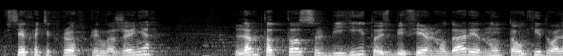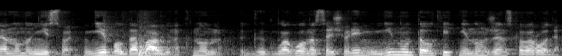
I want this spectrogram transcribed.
во всех этих трех предложениях, лям таттасль биги, то есть бифель мудари, нун таукид валя нуну нисва. Не был добавлен к, нун, к глаголу настоящего времени ни нун таукид, ни нун женского рода.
